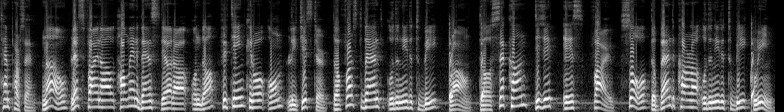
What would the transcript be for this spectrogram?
10%. Now, let's find out how many bands there are on the 15 kilo ohm resistor. The first band would need to be brown. The second digit is 5. So the band color would need to be green.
